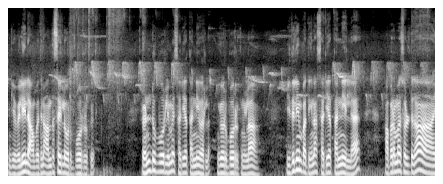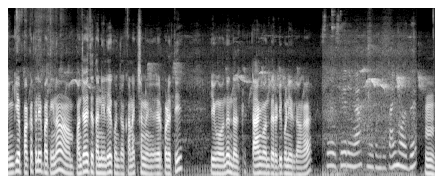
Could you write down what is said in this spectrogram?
இங்கே வெளியில் பார்த்தீங்கன்னா அந்த சைடில் ஒரு போர் இருக்குது ரெண்டு போர்லேயுமே சரியாக தண்ணி வரல. இங்கே ஒரு போர் இருக்குங்களா? இதுலேயும் பார்த்தீங்கன்னா சரியாக தண்ணி இல்லை. அப்புறமா சொல்லிட்டு தான் இங்கேயே பக்கத்துலேயே பார்த்தீங்கன்னா பஞ்சாயத்து தண்ணியிலேயே கொஞ்சம் கனெக்ஷன் ஏற்படுத்தி இவங்க வந்து இந்த டேங்க் வந்து ரெடி பண்ணியிருக்காங்க. சரி சரிங்க. கொஞ்சம் டைம் ஆகுது. ம்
